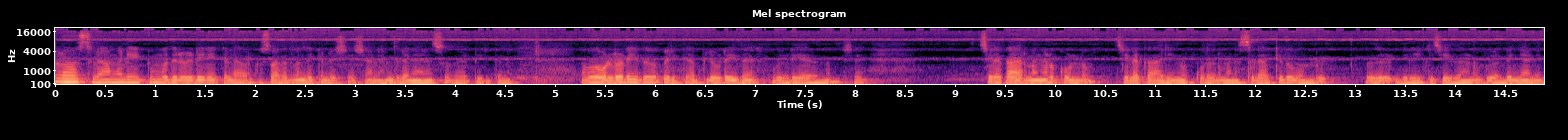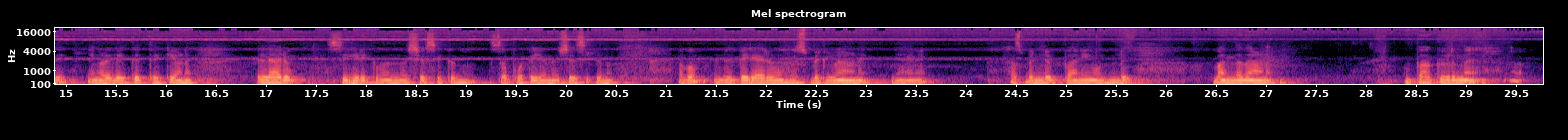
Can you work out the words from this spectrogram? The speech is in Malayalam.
ഹലോ അസ്സാം വലൈക്കും പുതിയ വീഡിയോയിലേക്ക് എല്ലാവർക്കും സ്വാഗതം. എന്തൊക്കെയുണ്ട് വിശേഷം? അലഹമില്ല ഞാൻ സുഖമായിട്ടിരിക്കുന്നു. അപ്പോൾ ഓൾറെഡി ഇത് ഒരിക്കൽ അപ്ലോഡ് ചെയ്ത വീഡിയോ ആയിരുന്നു. പക്ഷേ ചില കാരണങ്ങൾ കൊണ്ടും ചില കാര്യങ്ങൾ കൂടുതൽ മനസ്സിലാക്കിയത് കൊണ്ട് അത് ഡിലീറ്റ് ചെയ്തതാണ്. വീണ്ടും ഞാനിത് നിങ്ങളിലേക്ക് എത്തിക്കുകയാണ്. എല്ലാവരും സ്വീകരിക്കുമെന്ന് വിശ്വസിക്കുന്നു സപ്പോർട്ട് ചെയ്യുമെന്ന് വിശ്വസിക്കുന്നു. അപ്പം ഇത് പെരിയാർ ഹോസ്പിറ്റലിലാണ് ഞാൻ ഹസ്ബൻഡ് ഉപ്പാനെയും കൊണ്ട് വന്നതാണ്. ഉപ്പാക്ക് ഇവിടുന്ന്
